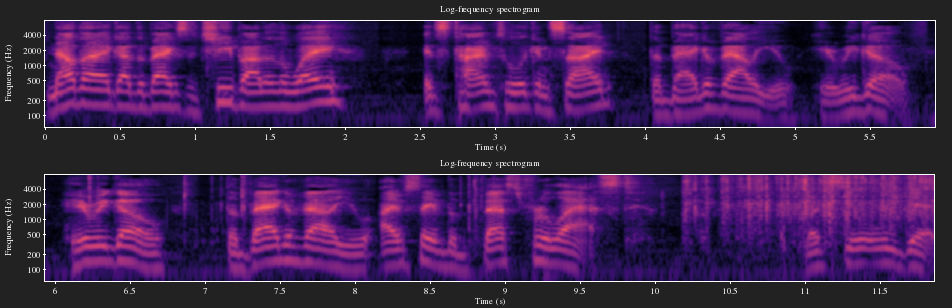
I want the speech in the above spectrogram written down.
Now that I got the bags of cheap out of the way, it's time to look inside the bag of value. Here we go. Here we go. The bag of value. I've saved the best for last. Let's see what we get.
